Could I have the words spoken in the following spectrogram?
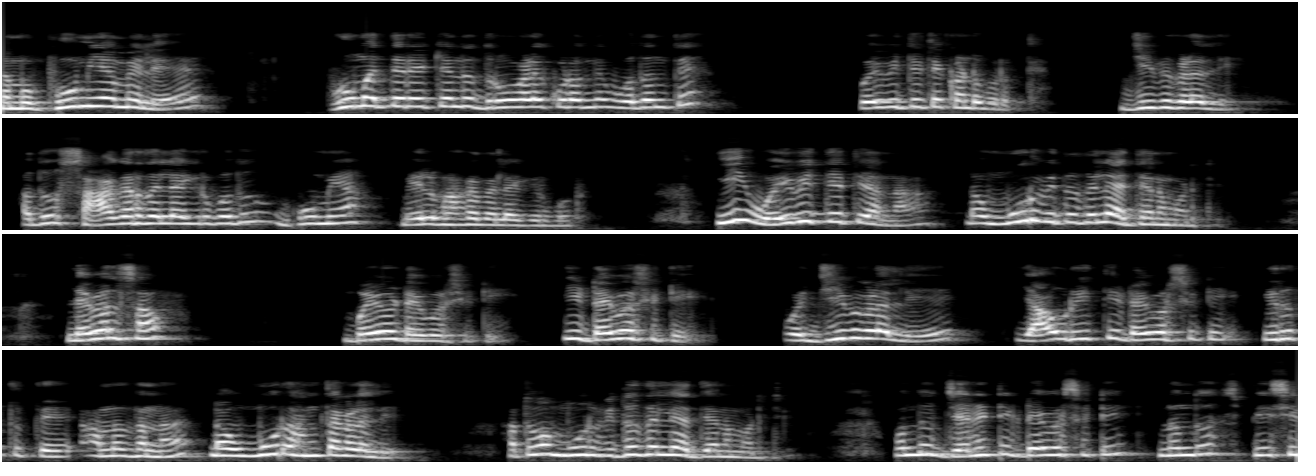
ನಮ್ಮ ಭೂಮಿಯ ಮೇಲೆ ಭೂಮಧ್ಯ ರೇಖೆಯಿಂದ ಧ್ರುವಗಳ ಕೂಡ ಹೋದಂತೆ ವೈವಿಧ್ಯತೆ ಕಂಡುಬರುತ್ತೆ. ಜೀವಿಗಳಲ್ಲಿ ಅದು ಸಾಗರದಲ್ಲಿ ಆಗಿರ್ಬೋದು, ಭೂಮಿಯ ಮೇಲ್ಭಾಗದಲ್ಲಿ ಆಗಿರ್ಬೋದು. ಈ ವೈವಿಧ್ಯತೆಯನ್ನು ನಾವು ಮೂರು ವಿಧದಲ್ಲಿ ಅಧ್ಯಯನ ಮಾಡ್ತೀವಿ. ಲೆವೆಲ್ಸ್ ಆಫ್ ಬಯೋಡೈವರ್ಸಿಟಿ ಈ ಡೈವರ್ಸಿಟಿ ಜೀವಿಗಳಲ್ಲಿ ಯಾವ ರೀತಿ ಡೈವರ್ಸಿಟಿ ಇರುತ್ತದೆ ಅನ್ನೋದನ್ನು ನಾವು ಮೂರು ಹಂತಗಳಲ್ಲಿ ಅಥವಾ ಮೂರು ವಿಧದಲ್ಲಿ ಅಧ್ಯಯನ ಮಾಡ್ತೀವಿ. ಒಂದು ಜೆನೆಟಿಕ್ ಡೈವರ್ಸಿಟಿ ಇನ್ನೊಂದು ಸ್ಪೀಸಿ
